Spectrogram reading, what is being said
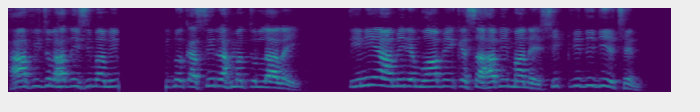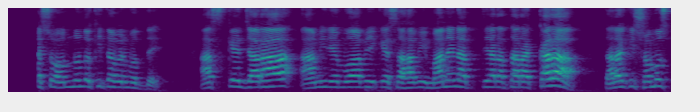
হাফিজুল হাদিস ইমাম ইবনু কাসির রহমতুল্লাহ আলাই তিনি আমিরে সাহাবি মানে স্বীকৃতি দিয়েছেন অন্যান্য কিতাবের মধ্যে। আজকে যারা আমিরে সাহাবি মানে না, তারা তারা কারা? তারা কি সমস্ত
